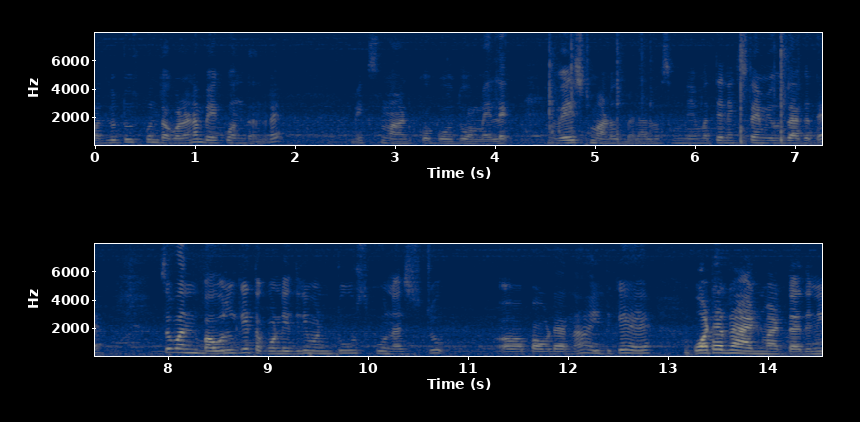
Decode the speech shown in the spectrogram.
ಮೊದಲು ಟೂ ಸ್ಪೂನ್ ತೊಗೊಳ್ಳೋಣ. ಬೇಕು ಅಂತಂದರೆ ಮಿಕ್ಸ್ ಮಾಡ್ಕೋಬೋದು ಆಮೇಲೆ. ವೇಸ್ಟ್ ಮಾಡೋದು ಬೇಡ ಅಲ್ವ ಸುಮ್ಮನೆ ಮತ್ತು ನೆಕ್ಸ್ಟ್ ಟೈಮ್ ಯೂಸ್ ಆಗುತ್ತೆ. ಸೊ ಒಂದು ಬೌಲ್ಗೆ ತೊಗೊಂಡಿದ್ದೀನಿ. ಒಂದು ಟೂ ಸ್ಪೂನ್ ಅಷ್ಟು ಪೌಡರ್ನ ಇದಕ್ಕೆ ವಾಟರ್ನ ಆ್ಯಡ್ ಮಾಡ್ತಾ ಇದ್ದೀನಿ.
